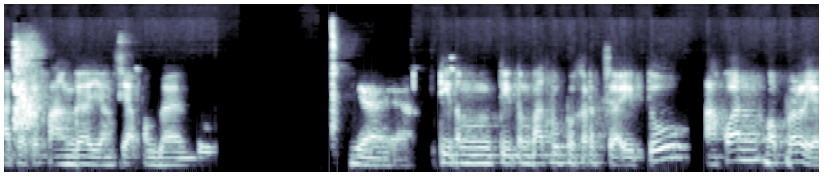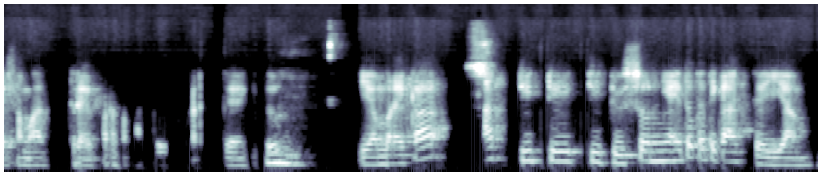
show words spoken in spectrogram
ada tetangga yang siap membantu Ya, ya. di, tem- di tempatku bekerja itu aku kan ngobrol ya sama driver tempatku bekerja gitu Hmm. Ya mereka di, di, di dusunnya itu ketika ada yang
